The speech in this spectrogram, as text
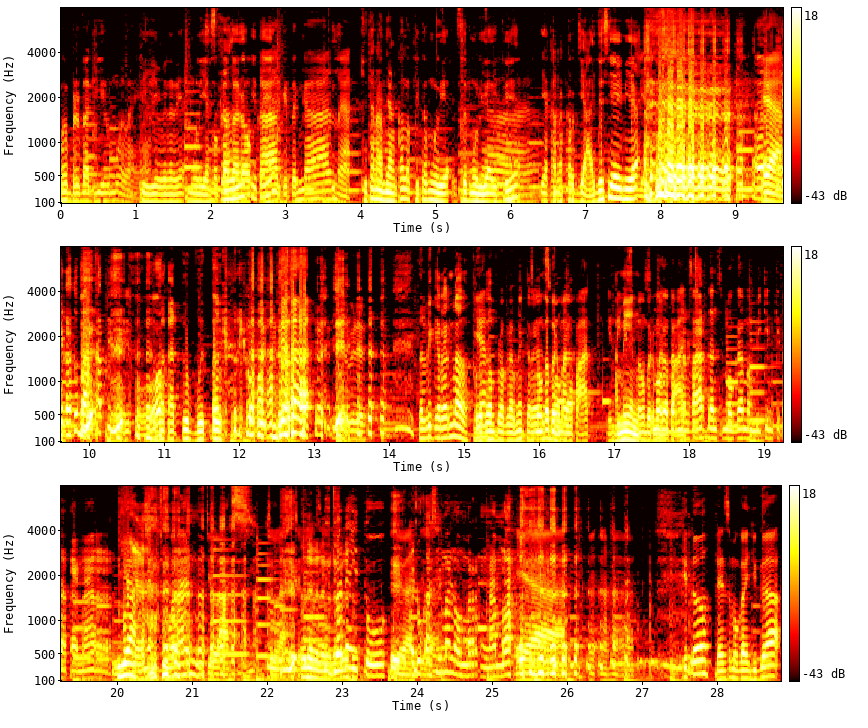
mau berbagi ilmu lah ya Iya benar ya, mulia semoga sekali ya barokah kita ya. gitu kan nah Kita nggak nyangka loh kita mulia semulia Iya. itu ya. Ya karena kerja aja sih ya ini ya. Iya. Ya. Kita tuh bakat di sini tuh. Bakatku butuh. Iya, bener. Tapi keren bal, Iya. program-programnya keren. semoga bermanfaat intinya Amin. semoga Semoga bermanfaat, bermanfaat dan semoga membuat kita tenar. Iya. cuman jelas jelas, jelas. Bener, bener. Tujuannya itu, Iya, edukasi mah nomor 6 lah. Iya. gitu dan semoga juga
